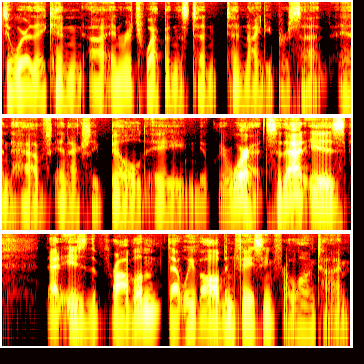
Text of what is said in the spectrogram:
to where they can uh, enrich weapons to, to 90% and have and actually build a nuclear warhead. So that is that is the problem that we've all been facing for a long time.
